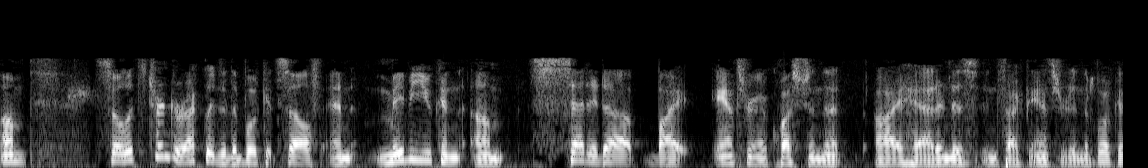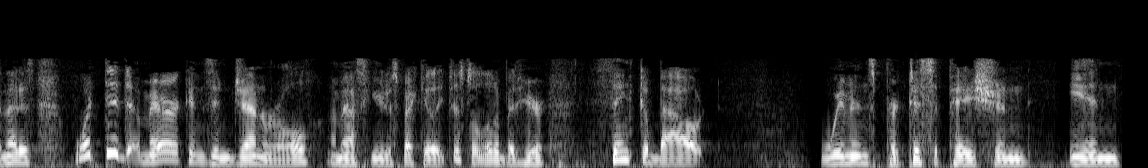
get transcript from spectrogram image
Um, so let's turn directly to the book itself, and maybe you can um, set it up by answering a question that I had, and is in fact answered in the book, and that is, what did Americans in general, I'm asking you to speculate just a little bit here, think about women's participation in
